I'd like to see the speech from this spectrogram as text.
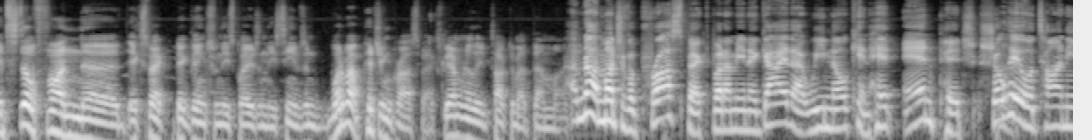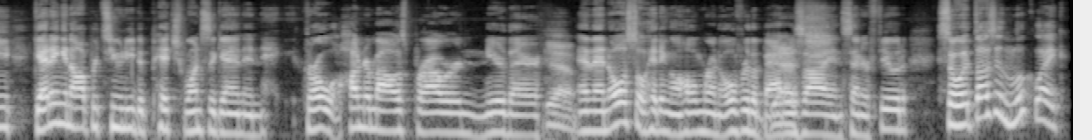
It's still fun to expect big things from these players and these teams. And what about pitching prospects? We haven't really talked about them much. I'm not much of a prospect, but I mean a guy that we know can hit and pitch. Shohei Ohtani getting an opportunity to pitch once again and throw 100 miles per hour near there. yeah. and then also hitting a home run over the batter's Yes. eye in center field. So it doesn't look like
